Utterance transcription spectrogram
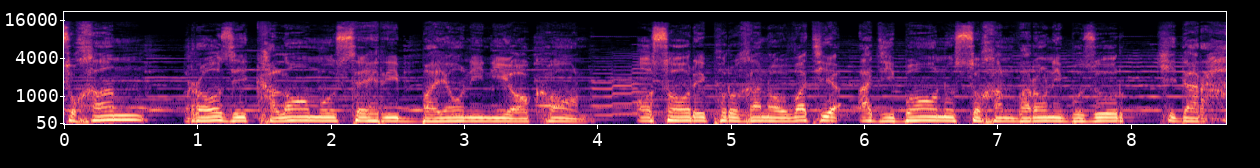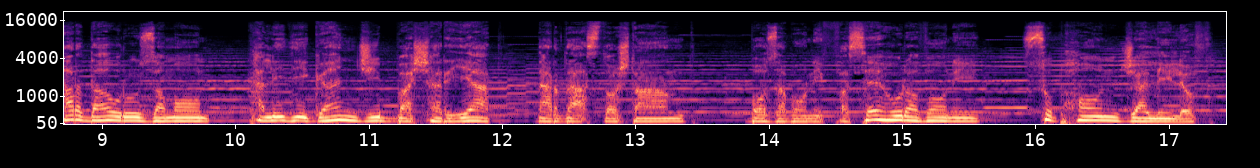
сухан рози калому сеҳри баёни ниёкон осори пурғановати адибону суханбарони бузург ки дар ҳар давру замон калиди ганҷи башарият дар даст доштаанд бо забони фасеҳу равонӣ субҳон ҷалилов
